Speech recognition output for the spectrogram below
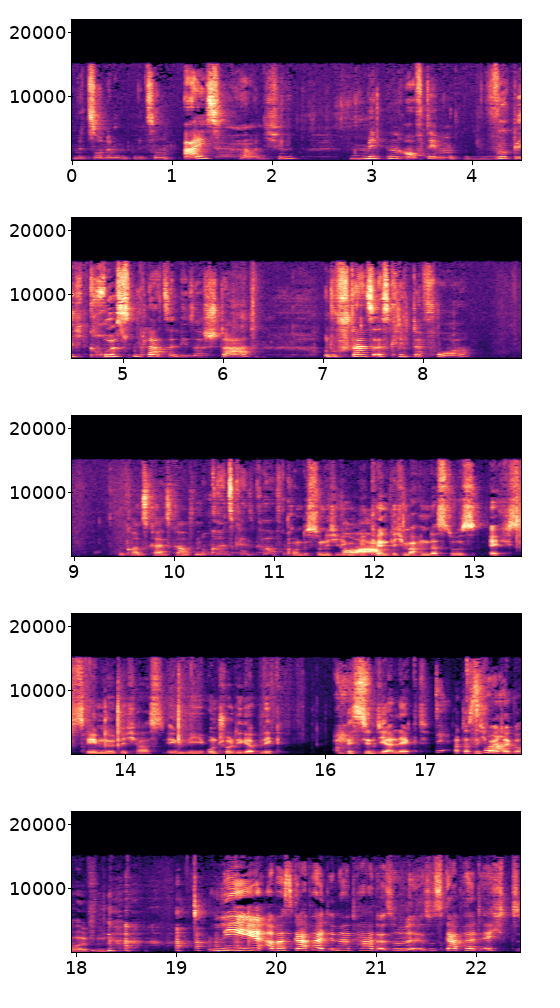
mit, so einem- mit so einem Eishörnchen mitten auf dem wirklich größten Platz in dieser Stadt. Und du standst als Kind davor Und konntest keins kaufen. und konntest keins kaufen. Konntest du nicht irgendwie Oh. kenntlich machen, dass du es extrem nötig hast? Irgendwie unschuldiger Blick, ein bisschen Dialekt. Hat das nicht Boah. weitergeholfen? Nee, aber es gab halt in der Tat, also, also es gab halt echt,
